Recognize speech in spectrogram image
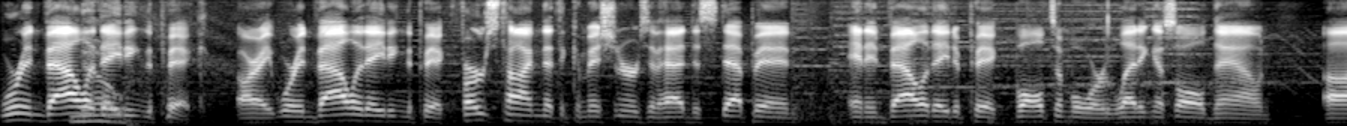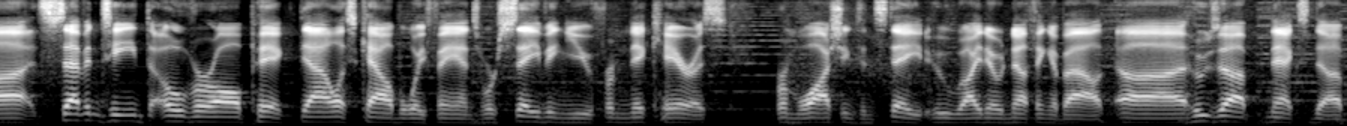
We're invalidating the pick. All right, we're invalidating the pick. First time that the commissioners have had to step in and invalidate a pick. Baltimore letting us all down. Uh, 17th overall pick, Dallas Cowboy fans. We're saving you from Nick Harris from Washington State, who I know nothing about. Uh, who's up next, Dub?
